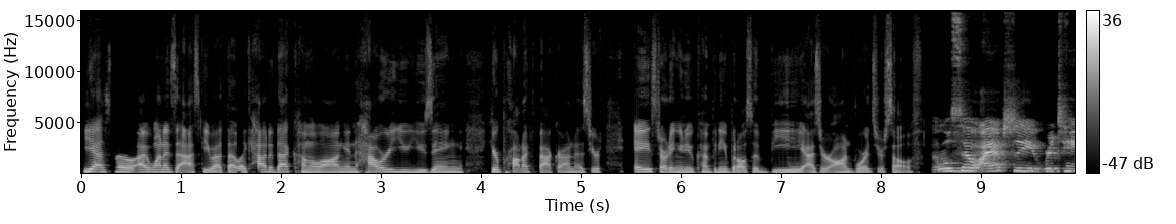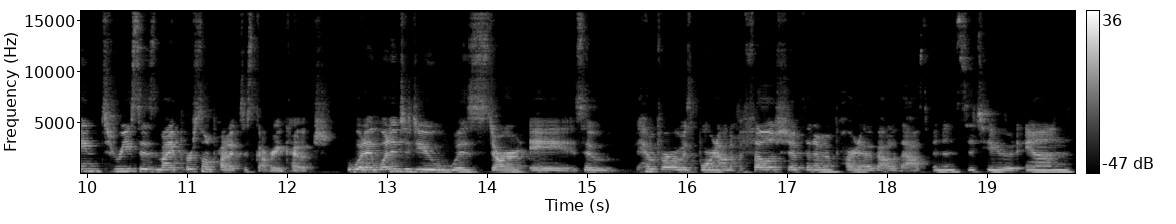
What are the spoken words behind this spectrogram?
Yeah, so I wanted to ask you about that. Like, how did that come along, and how are you using your product background as you're a starting a new company, but also b as your onboards yourself? Well, so I actually retained Teresa as my personal product discovery coach. What I wanted to do was start a so her was born out of a fellowship that I'm a part of out of the Aspen Institute. And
